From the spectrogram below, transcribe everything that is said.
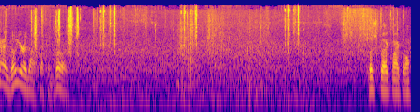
Can I know you're in that fucking bush? Push back, Michael.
